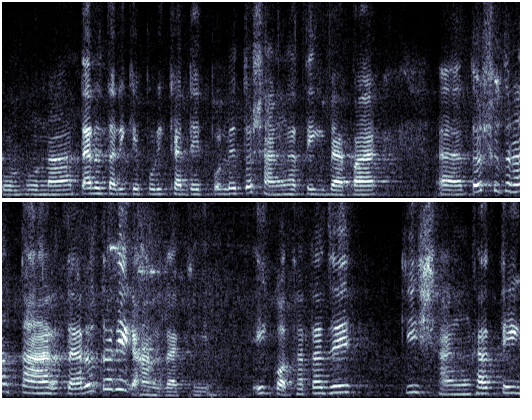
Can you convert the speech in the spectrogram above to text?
করব না, তেরো তারিখে পরীক্ষা ডেট পড়লে তো সাংঘাতিক ব্যাপার। তো সুতরাং তার তেরো তারিখ আন রাখি এই কথাটা যে কি সাংঘাতিক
